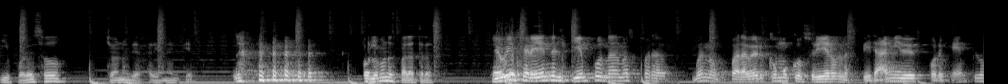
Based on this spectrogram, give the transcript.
Y por eso yo no viajaría en el tiempo. Por lo menos para atrás. Yo viajaría en el tiempo nada más para, bueno, para ver cómo construyeron las pirámides, por ejemplo.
